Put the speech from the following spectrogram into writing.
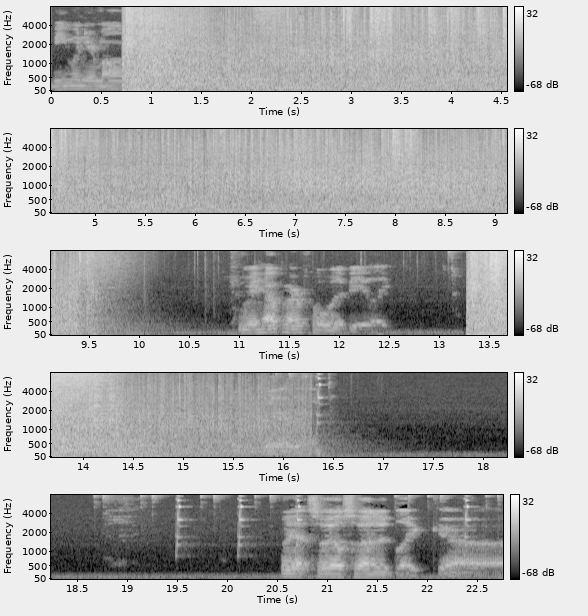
Be when your mom. Wait, how powerful would it be? Like, clear everything. Oh yeah, so I also added like, uh,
